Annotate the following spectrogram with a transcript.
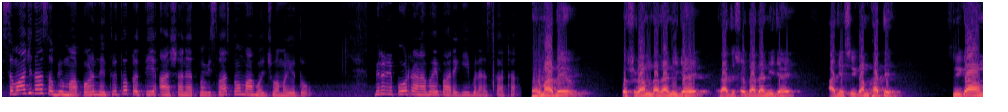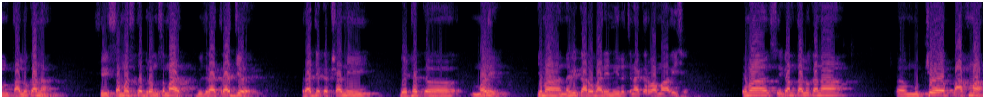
સમાજના સભ્યોમાં પણ નેતૃત્વ પ્રત્યે આશા અને આત્મવિશ્વાસનો માહોલ જોવા મળ્યો હતો. Bureau report, Ranabhai Paregi, Banaskantha. ધર્માદેવ પરશુરામ દાદાની જય, રાજેશ્વર દાદાની જય. આજે સુઈગામ ખાતે સુઈગામ તાલુકાના શ્રી સમસ્ત બ્રહ્મ સમાજ ગુજરાત રાજ્ય રાજ્ય કક્ષાની બેઠક મળી. જેમાં નવી કારોબારીની રચના કરવામાં આવી છે. એમાં સુઈગામ તાલુકાના મુખ્ય પાકમાં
